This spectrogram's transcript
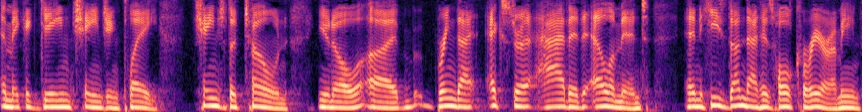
and make a game changing play, change the tone, you know, uh, bring that extra added element and he's done that his whole career. I mean,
